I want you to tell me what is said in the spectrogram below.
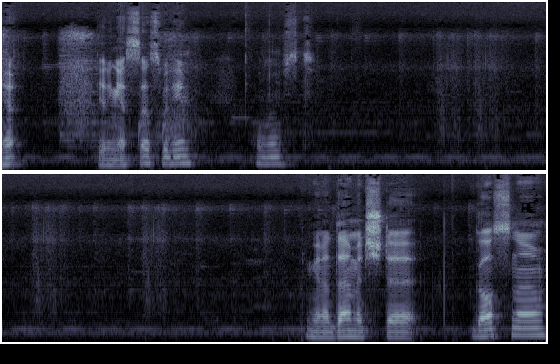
Yeah, getting SS with him, almost. I'm gonna damage the Goss now.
